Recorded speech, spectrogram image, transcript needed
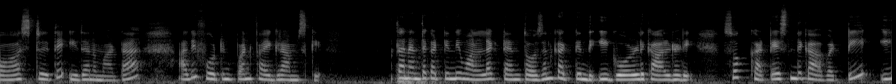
కాస్ట్ అయితే ఇదనమాట అది ఫోర్టీన్ పాయింట్ ఫైవ్ గ్రామ్స్కి. తను ఎంత కట్టింది? వన్ ల్యాక్ టెన్ థౌజండ్ కట్టింది ఈ గోల్డ్కి ఆల్రెడీ. సో కట్టేసింది కాబట్టి ఈ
